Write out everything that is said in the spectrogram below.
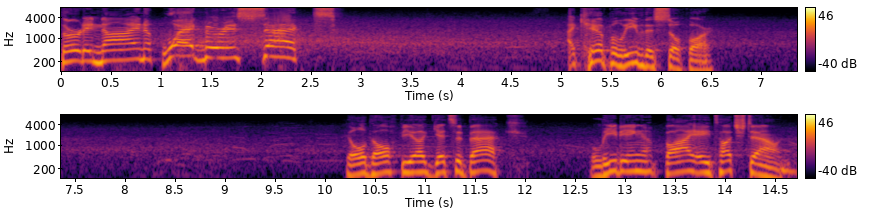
39. Wagner is sacked. I can't believe this so far. Philadelphia gets it back, leading by a touchdown.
